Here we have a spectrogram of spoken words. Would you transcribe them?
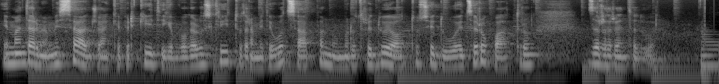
e mandarmi un messaggio anche per critiche e vocalo scritto tramite Whatsapp al numero 328 62 04 032.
